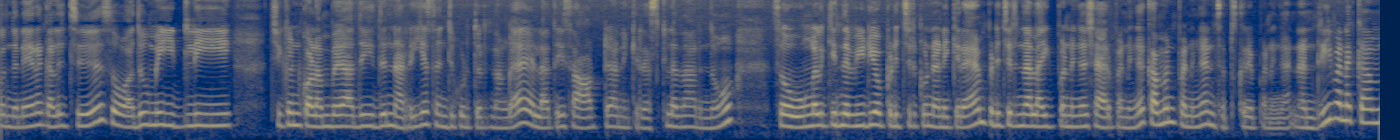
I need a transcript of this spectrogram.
கொஞ்சம் நேரம் கழித்து ஸோ அதுவுமே இட்லி சிக்கன் குழம்பு அது இது நிறைய செஞ்சு கொடுத்துருந்தாங்க. எல்லாத்தையும் சாப்பிட்டு அன்றைக்கி ரெஸ்ட்டில் தான் இருந்தோம். ஸோ உங்களுக்கு இந்த வீடியோ பிடிச்சிருக்குன்னு நினைக்கிறேன். பிடிச்சிருந்தா லைக் பண்ணுங்கள் ஷேர் பண்ணுங்கள் கமெண்ட் பண்ணுங்கள் அண்ட் சப்ஸ்கிரைப் பண்ணுங்கள் நன்றி வணக்கம்.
